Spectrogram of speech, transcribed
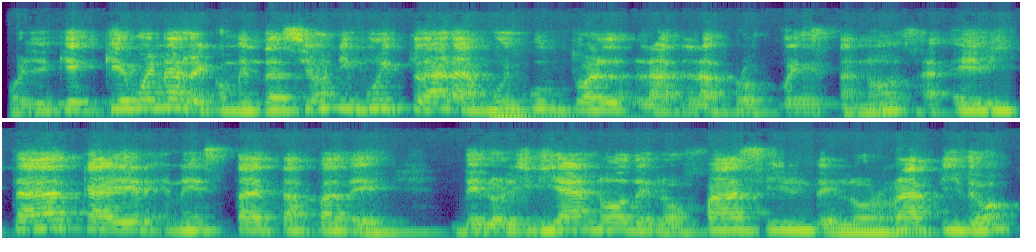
Oye, qué, buena recomendación y muy clara, muy puntual la, propuesta, ¿no? O sea, evitar caer en esta etapa de, de lo liviano, de lo fácil, de lo rápido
